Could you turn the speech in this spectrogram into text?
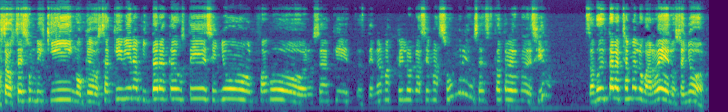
O sea, ¿usted es un vikingo qué? O sea, ¿qué viene a pintar acá usted, señor? Por favor. O sea, ¿qué? ¿Tener más pelo lo hace más hombre? O sea, ¿se está tratando de decir? O sea, ¿dónde está la chamba de los barberos, señor?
